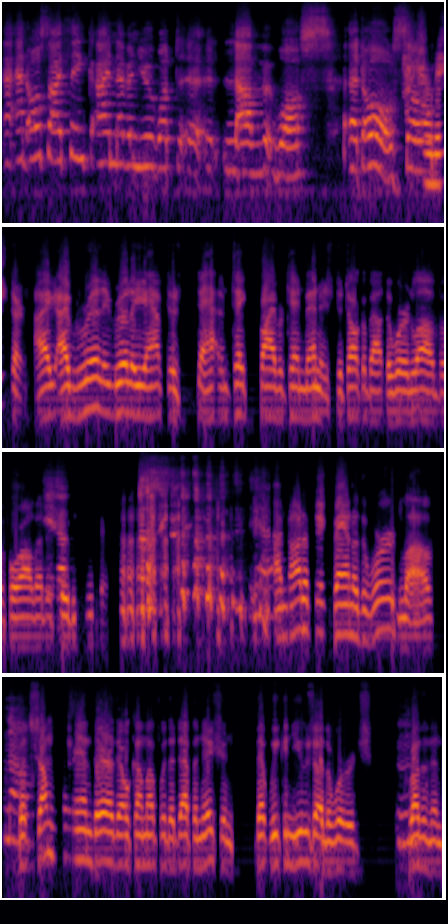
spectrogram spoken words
And also, I think I never knew what uh, love was at all. So I don't either. I, I really, really have to, to ha- take five or ten minutes to talk about the word love before I'll let it yeah. use yeah. I'm not a big fan of the word love, no. but somewhere in there they'll come up with a definition that we can use other words mm. rather than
